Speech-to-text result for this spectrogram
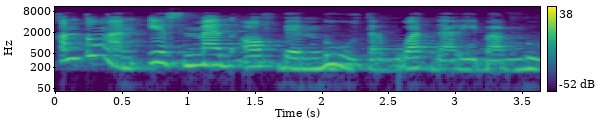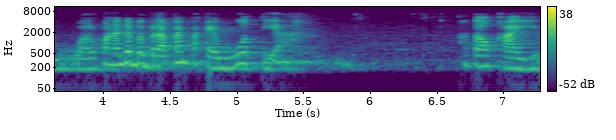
Kentungan is made of bamboo, terbuat dari bambu. Walaupun ada beberapa yang pakai wood ya, atau kayu.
